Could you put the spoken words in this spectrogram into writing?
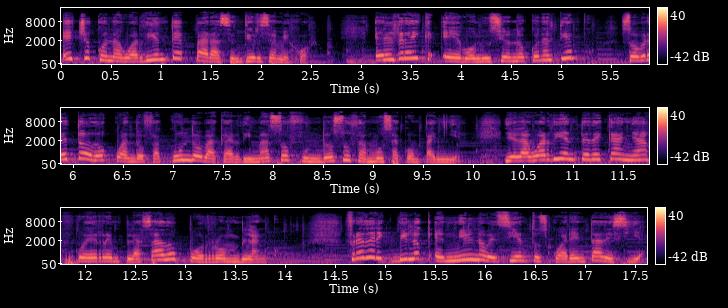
hecho con aguardiente para sentirse mejor. El Drake evolucionó con el tiempo sobre todo cuando Facundo Bacardimazo fundó su famosa compañía, y el aguardiente de caña fue reemplazado por ron blanco. Frederick Billock en 1940 decía,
